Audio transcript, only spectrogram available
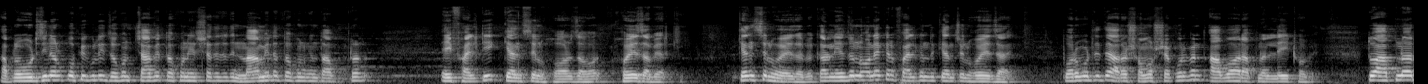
আপনার অরিজিনাল কপিগুলি যখন চাবে তখন এর সাথে যদি না মেলে, তখন কিন্তু আপনার এই ফাইলটি ক্যান্সেল হওয়ার যাওয়া, হয়ে যাবে আর কি। ক্যান্সেল হয়ে যাবে। কারণ এর জন্য অনেকের ফাইল কিন্তু ক্যান্সেল হয়ে যায়। পরবর্তীতে আরও সমস্যা পড়বেন আবার আপনার লেট হবে। তো আপনার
